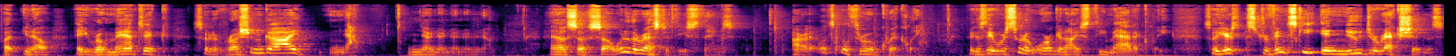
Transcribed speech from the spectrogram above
But, you know, a romantic sort of Russian guy, no, no, no, no, no, no. And so, so what are the rest of these things? All right, let's go through them quickly because they were sort of organized thematically. So here's Stravinsky in New Directions.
